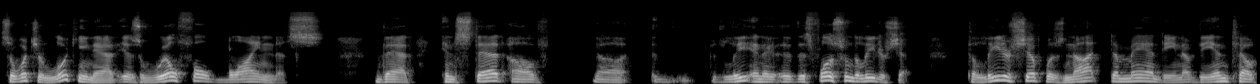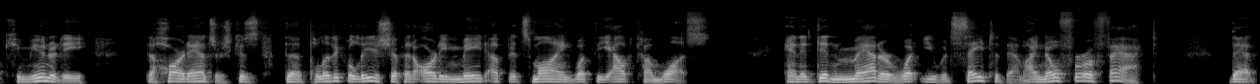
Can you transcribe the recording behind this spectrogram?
So what you're looking at is willful blindness that instead of uh, and this flows from the leadership. The leadership was not demanding of the intel community the hard answers because the political leadership had already made up its mind what the outcome was. And it didn't matter what you would say to them. I know for a fact that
